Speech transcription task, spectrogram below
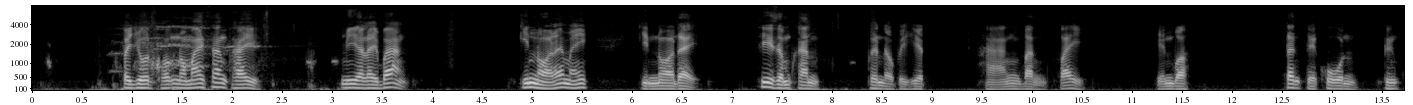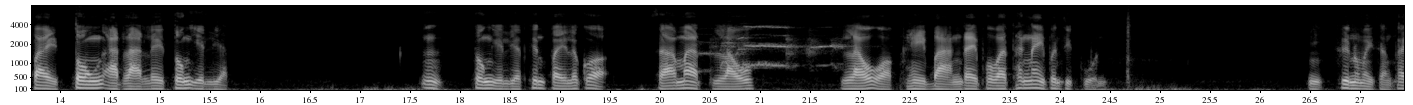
ๆ ประโยชน์ของหน่อไม้สร้างภัยมีอะไรบ้าง กินหน่อได้ไหม กินหน่อได้ ที่สำคัญเพื่อนเอาไปเฮ็ดหางบังไฟ เห็นบ่ตั้งแต่โคนถึงไปตรงอาดลาดเลยตรงเอียดเลียดอืมตรงเอียดเลียดขึ้นไปแล้วก็สามารถเหลาเหลาออกให้บางได้ เพราะว่าทั้งในเพิ่นสิโกนนี่ขึ้นมาใหม่สังไพ่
